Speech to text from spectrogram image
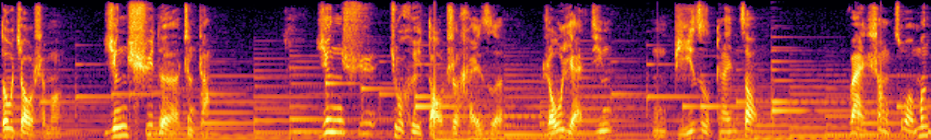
都叫什么阴虚的症状？阴虚就会导致孩子揉眼睛，嗯，鼻子干燥，晚上做梦，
